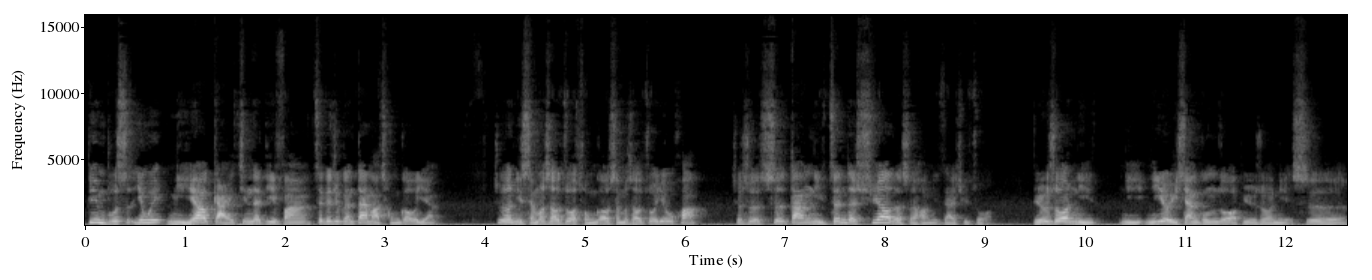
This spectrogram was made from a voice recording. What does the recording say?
并不是因为你要改进的地方，这个就跟代码重构一样，就说你什么时候做重构，什么时候做优化，就是是当你真的需要的时候你再去做。比如说你你你有一项工作，比如说你是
